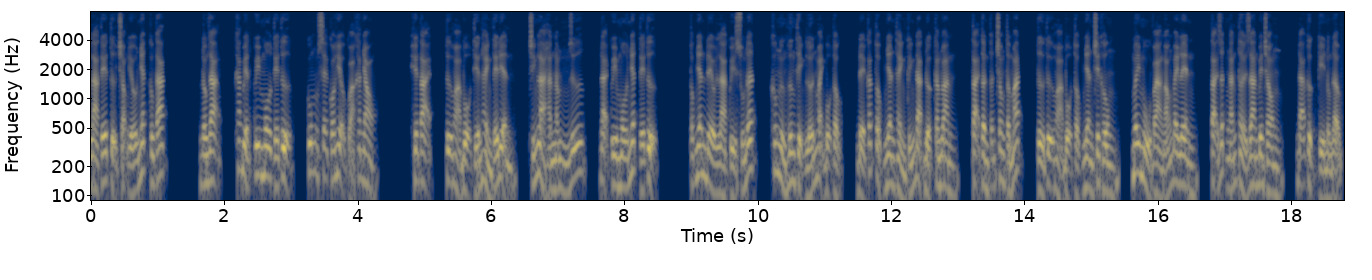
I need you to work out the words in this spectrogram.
là tế tự trọng yếu nhất công tác. Đồng dạng, khác biệt quy mô tế tự cũng sẽ có hiệu quả khác nhau. Hiện tại, tự hỏa bộ tiến hành tế điện, chính là hắn nắm giữ đại quy mô nhất tế tự. Tộc nhân đều là quỳ xuống đất, không ngừng hưng thịnh lớn mạnh bộ tộc, để các tộc nhân thành kính đạt được cam đoan, tại tần tận trong tầm mắt, từ tự hỏa bộ tộc nhân trên không, mây mù vàng nóng bay lên, tại rất ngắn thời gian bên trong, đã cực kỳ nồng đậm.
